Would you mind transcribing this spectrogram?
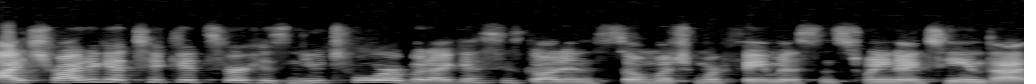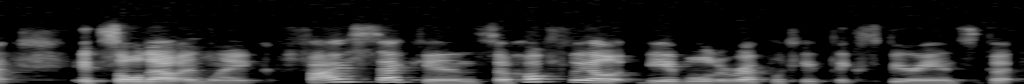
I try to get tickets for his new tour, but I guess he's gotten so much more famous since 2019 that it sold out in like five seconds. So hopefully I'll be able to replicate the experience. But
